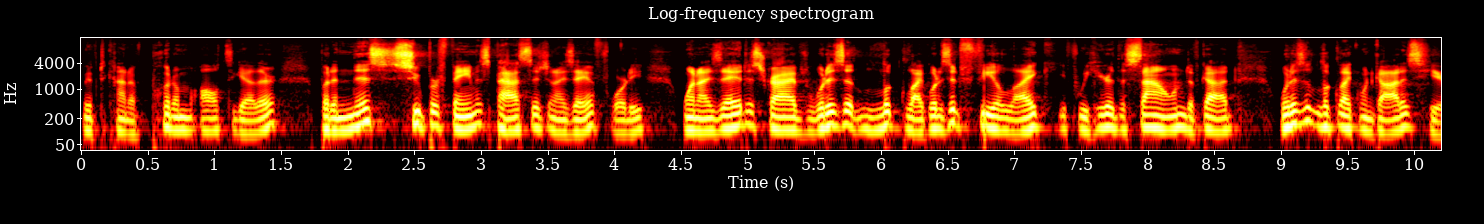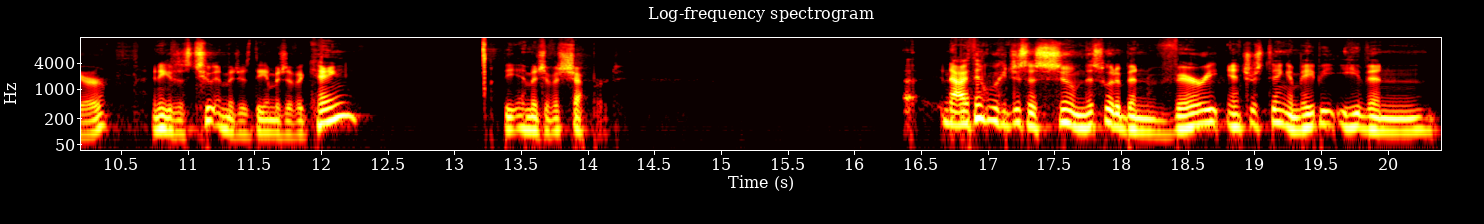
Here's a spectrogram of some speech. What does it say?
We have to kind of put them all together. But in this super famous passage in Isaiah 40, when Isaiah describes what does it look like, what does it feel like if we hear the sound of God, what does it look like when God is here? And he gives us two images the image of a king, the image of a shepherd. Uh, now, I think we could just assume this would have been very interesting and maybe even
